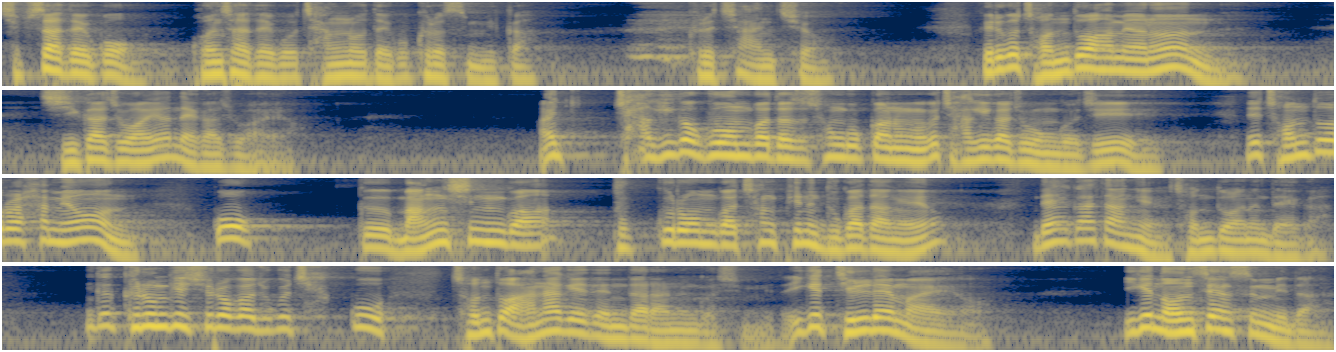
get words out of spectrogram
집사되고 권사되고 장로되고 그렇습니까? 그렇지 않죠. 그리고 전도하면은 지가 좋아요, 내가 좋아요. 아니 자기가 구원받아서 천국 가는 거고 자기가 좋은 거지. 근데 전도를 하면 꼭 그 망신과 부끄러움과 창피는 누가 당해요? 내가 당해요. 전도하는 내가. 그러니까 그런 게 싫어가지고 자꾸 전도 안 하게 된다라는 것입니다. 이게 딜레마예요. 이게 넌센스입니다.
